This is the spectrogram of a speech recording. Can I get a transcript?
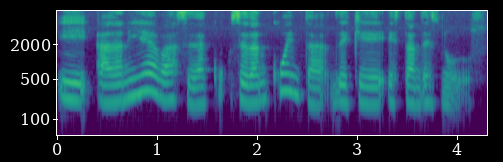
y Adán y Eva se, dan cuenta de que están desnudos.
